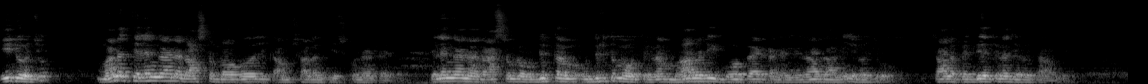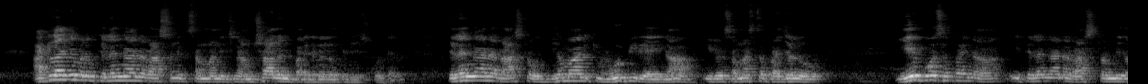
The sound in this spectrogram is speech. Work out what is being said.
ఈరోజు మన తెలంగాణ రాష్ట్ర భౌగోళిక అంశాలను తీసుకున్నట్టయితే తెలంగాణ రాష్ట్రంలో ఉధృతం ఉధృతమవుతున్న మార్వడి గోపాక్ అనే నినాదాన్ని ఈరోజు చాలా పెద్ద ఎత్తున జరుగుతూ ఉంది. అట్లాగే మనం తెలంగాణ రాష్ట్రానికి సంబంధించిన అంశాలను పరిగణలోకి తీసుకుంటే తెలంగాణ రాష్ట్ర ఉద్యమానికి ఊపిరి అయినా ఈరోజు సమస్త ప్రజలు ఏ పైన ఈ తెలంగాణ రాష్ట్రం మీద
